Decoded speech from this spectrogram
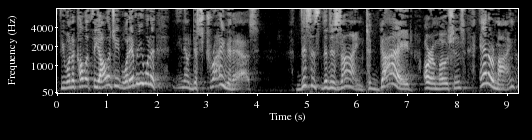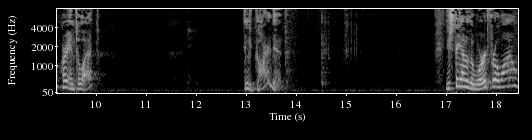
if you want to call it theology, whatever you want to, you know, describe it as. This is the design to guide our emotions and our mind, our intellect, and guard it. You stay out of the Word for a while?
